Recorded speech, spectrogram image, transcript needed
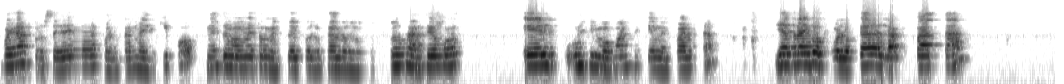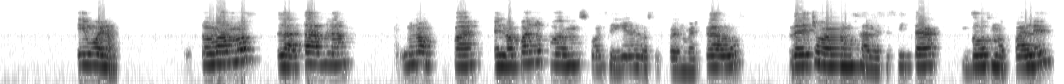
voy a proceder a colocarme el equipo. En este momento me estoy colocando los, los anteojos, el último guante que me falta. Ya traigo colocada la pata. Y bueno, tomamos la tabla, un El nopal lo podemos conseguir en los supermercados. De hecho, vamos a necesitar dos nopales.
